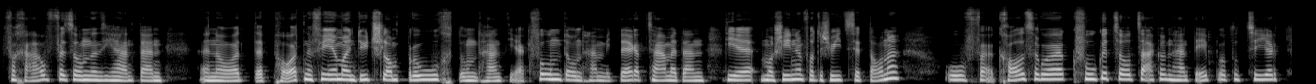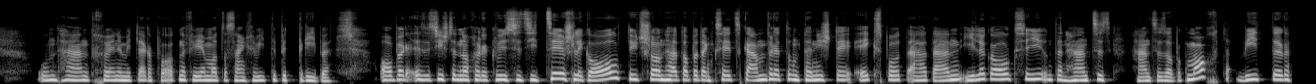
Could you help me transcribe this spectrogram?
verkaufen, sondern sie haben dann eine Art Partnerfirma in Deutschland gebraucht und haben die auch gefunden und haben mit der zusammen dann die Maschinen von der Schweiz dorthin auf Karlsruhe gefugt sozusagen und haben die produziert und haben können mit dieser Partnerfirma das eigentlich weiter betreiben. Aber es ist dann nach einer gewissen Zeit zuerst legal. Deutschland hat aber dann Gesetz geändert und dann ist der Export auch dann illegal gewesen und dann haben sie es, haben sie es aber gemacht, weiter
